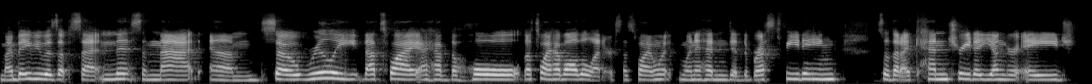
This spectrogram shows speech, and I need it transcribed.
my baby was upset and this and that. Um, so really, that's why I have the whole. That's why I have all the letters. That's why I went, went ahead and did the breastfeeding so that I can treat a younger age.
